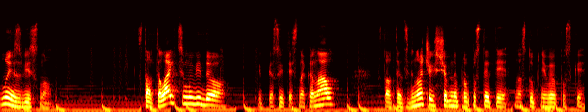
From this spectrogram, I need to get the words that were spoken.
Ну і звісно, ставте лайк цьому відео, підписуйтесь на канал, ставте дзвіночок, щоб не пропустити наступні випуски.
